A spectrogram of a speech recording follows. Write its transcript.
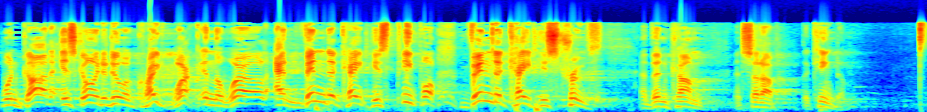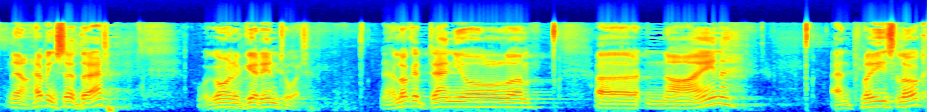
when God is going to do a great work in the world and vindicate his people, vindicate his truth, and then come and set up the kingdom. Now, having said that, we're going to get into it. Now, look at Daniel um, uh, 9, and please look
